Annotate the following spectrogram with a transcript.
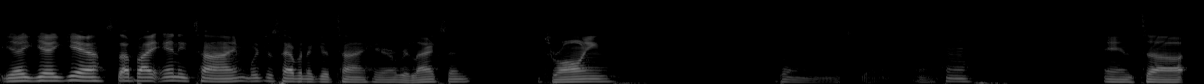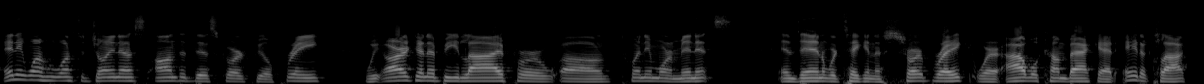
Yeah, yeah, yeah. Stop by anytime. We're just having a good time here, relaxing, drawing. Boom. Let's go. hmm And uh, anyone who wants to join us on the Discord, feel free. We are gonna be live for uh, 20 more minutes and then we're taking a short break where I will come back at 8 o'clock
